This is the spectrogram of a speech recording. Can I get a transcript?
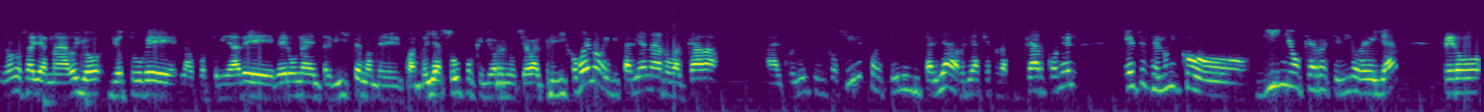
no nos ha llamado, yo, yo tuve la oportunidad de ver una entrevista en donde cuando ella supo que yo renunciaba al PRI, dijo, bueno, invitarían a Robalcaba al proyecto y dijo, sí, pues sí, lo invitaría, habría que platicar con él ese es el único guiño que he recibido de ella, pero,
